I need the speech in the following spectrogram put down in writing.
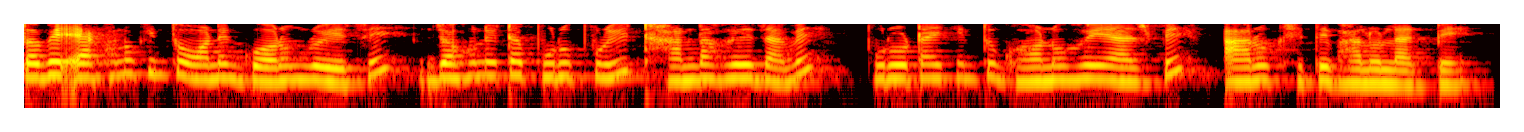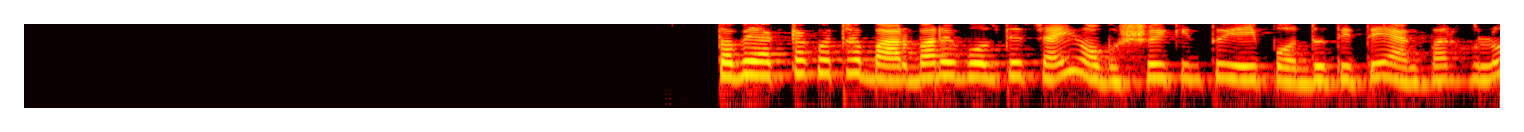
তবে এখনও কিন্তু অনেক গরম রয়েছে। যখন এটা পুরোপুরি ঠান্ডা হয়ে যাবে পুরোটাই কিন্তু ঘন হয়ে আসবে, আরও খেতে ভালো লাগবে। তবে একটা কথা বারবারে বলতে চাই, অবশ্যই কিন্তু এই পদ্ধতিতে একবার হলো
